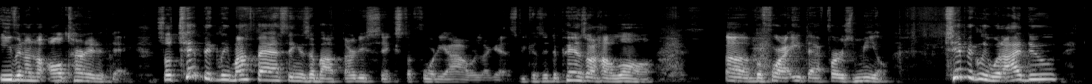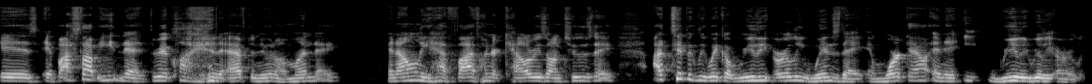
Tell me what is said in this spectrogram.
even on an alternative day. So typically my fasting is about 36 to 40 hours, I guess, because it depends on how long uh, before I eat that first meal. Typically, what I do is if I stop eating at three o'clock in the afternoon on Monday and I only have 500 calories on Tuesday, I typically wake up really early Wednesday and work out and then eat really, really early.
